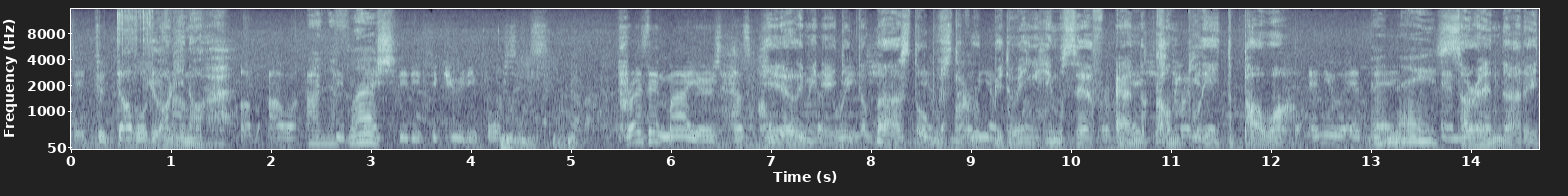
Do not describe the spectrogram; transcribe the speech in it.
Decided to double the amount of our active Night flesh. City security forces. President Myers has He eliminated the breach last in the obstacle between himself and potential complete power. the And they Surrendered it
